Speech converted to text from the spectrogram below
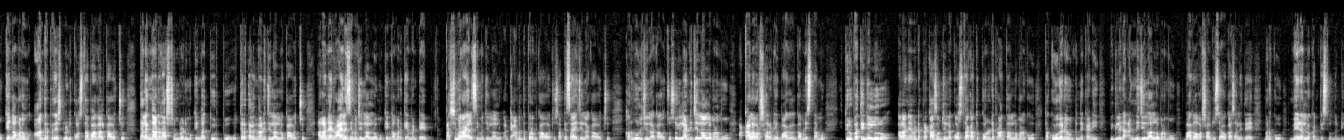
ముఖ్యంగా మనం ఆంధ్రప్రదేశ్లోని కోస్తా భాగాలు కావచ్చు తెలంగాణ రాష్ట్రంలోని ముఖ్యంగా తూర్పు ఉత్తర తెలంగాణ జిల్లాల్లో కావచ్చు అలానే రాయలసీమ జిల్లాల్లో ముఖ్యంగా మనకేమంటే పశ్చిమ రాయలసీమ జిల్లాలు అంటే అనంతపురం కావచ్చు సత్యసాయి జిల్లా కావచ్చు కర్నూలు జిల్లా కావచ్చు. సో ఇలాంటి జిల్లాల్లో మనము అకాల వర్షాలు అనేవి బాగా గమనిస్తాము. తిరుపతి నెల్లూరు అలానే ఏమంటే ప్రకాశం జిల్లా కోస్తాకు ఉండే ప్రాంతాల్లో మనకు తక్కువగానే ఉంటుంది. కానీ మిగిలిన అన్ని జిల్లాల్లో మనము బాగా వర్షాలు చూసే అవకాశాలు అయితే మనకు మే నెలలో కనిపిస్తుందండి.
